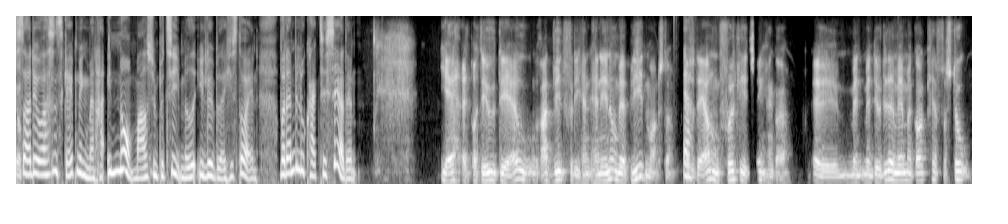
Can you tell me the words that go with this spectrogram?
jo. så er det jo også en skabning, man har enormt meget sympati med i løbet af historien. Hvordan vil du karakterisere den? Ja, og det er jo, det er jo ret vildt, fordi han, han ender med at blive et monster. Ja. Altså, det er jo nogle frygtelige ting, han gør. Øh, men, men det er jo det der med, at man godt kan forstå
